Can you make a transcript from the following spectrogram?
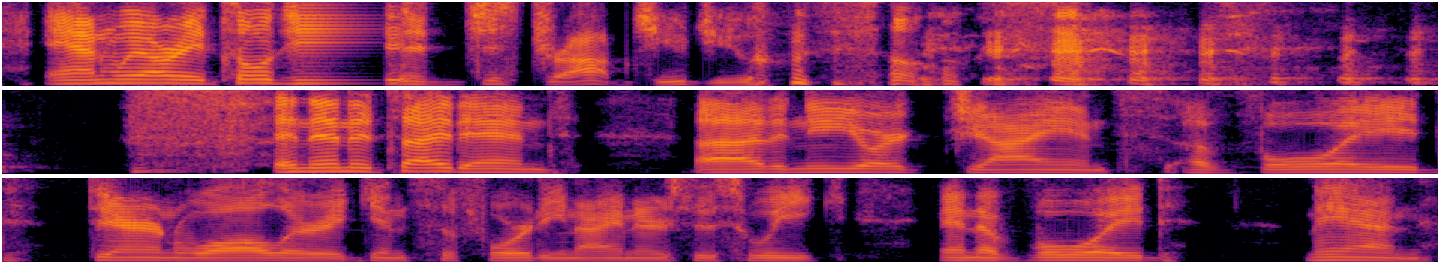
and we already told you to just drop Juju. so, and then a tight end, uh, the New York Giants avoid Darren Waller against the 49ers this week and avoid, man,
